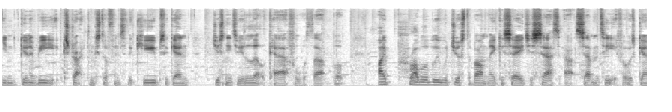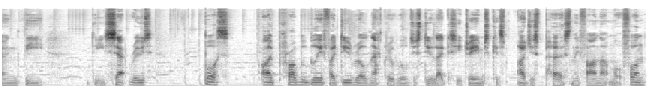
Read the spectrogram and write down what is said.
You're going to be extracting stuff into the cubes again. You just need to be a little careful with that. But I probably would just about make a Sage's set at 70 if I was going the the set route. But I probably, if I do roll Necro, will just do Legacy Dreams because I just personally find that more fun.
